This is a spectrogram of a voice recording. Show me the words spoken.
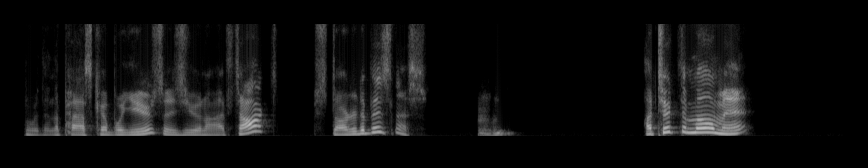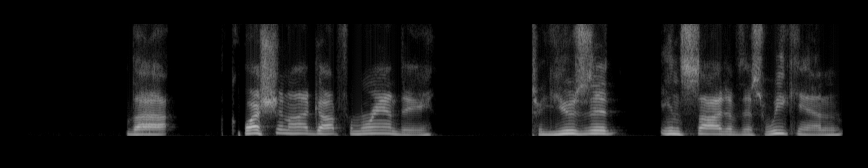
within the past couple years, as you and I have talked, started a business. Mm-hmm. I took the moment that question I got from Randy to use it inside of this weekend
